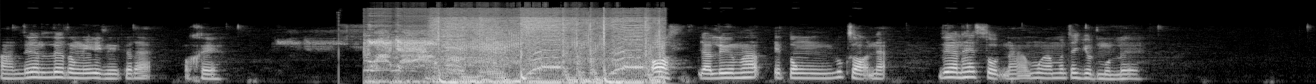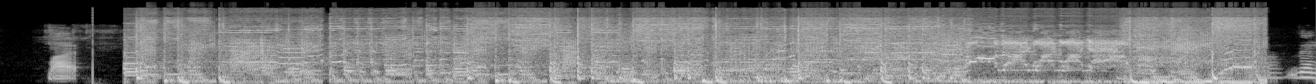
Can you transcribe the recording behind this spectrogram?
อ่าเลื่อนเลื่อนตรงนี้อีกนิดก็ได้ โอเค อ๋ออย่าลืมครับไอตรงลูกศรเนี่ยเลื่อนให้สุดนะเมื่อมันจะหยุดหมุนเลยบายเลื่อน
